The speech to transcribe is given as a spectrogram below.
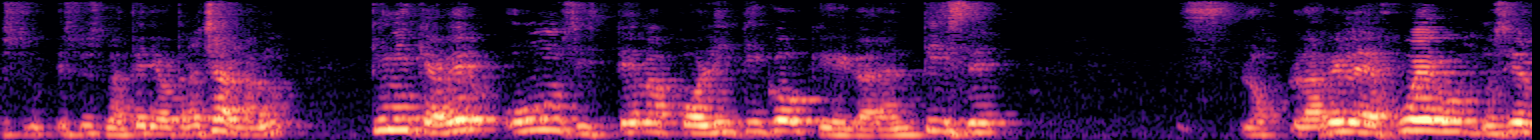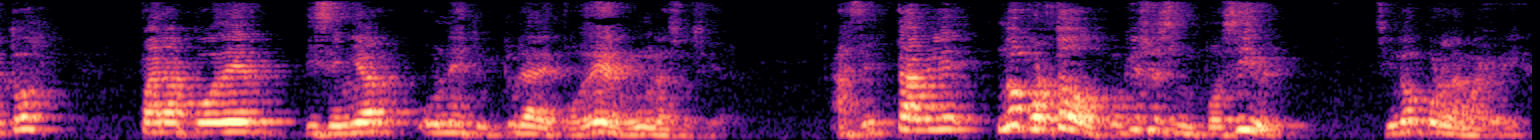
eso, es materia de otra charla, ¿no? Tiene que haber un sistema político que garantice la regla de juego, ¿no es cierto?, para poder diseñar una estructura de poder en una sociedad. Aceptable, no por todos, porque eso es imposible, sino por la mayoría.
